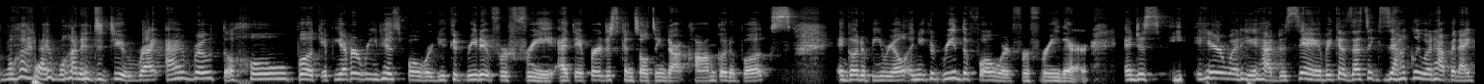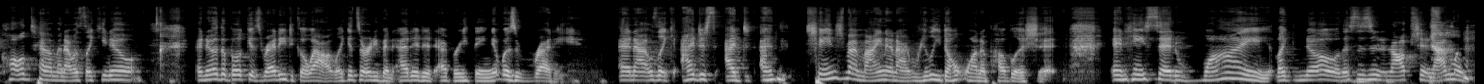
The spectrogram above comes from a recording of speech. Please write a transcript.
what I wanted to do, right? I wrote the whole book. If you ever read his foreword, you could read it for free at daveburgessconsulting.com. Go to books and go to Be Real, and you could read the foreword for free there and just hear what he had to say because that's exactly what happened. I called him and I was like, you know, I know the book is ready to go out. Like it's already been edited, everything. It was ready. And I was like, I just, I, I changed my mind and I really don't want to publish it. And he said, why? Like, no, this isn't an option. I'm like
